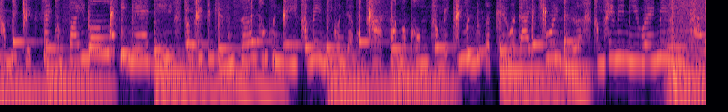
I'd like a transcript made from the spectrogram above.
ทำให้จิตใจผ่องใสมองโลก เทวดาอยาช่วยเหลือทำให้ไม่มีเวรไม่มีภัย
